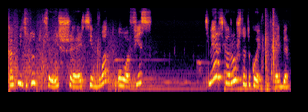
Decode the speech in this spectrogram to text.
как видите, тут все из шерсти. Вот офис. Теперь расскажу, что такое Фредбер.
